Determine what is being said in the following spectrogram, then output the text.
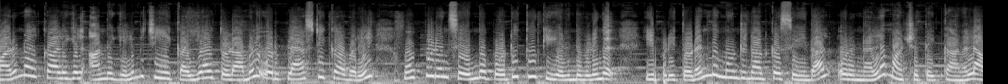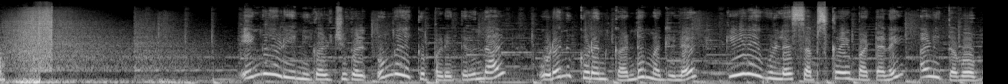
மறுநாள் காலையில் அந்த எலுமிச்சையை கையால் தொடாமல் ஒரு பிளாஸ்டிக் கவரில் உப்புடன் சேர்ந்து போட்டு தூக்கி எறிந்து விடுங்கள். இப்படி தொடர்ந்து மூன்று நாட்கள் செய்தால் ஒரு நல்ல மாற்றத்தை காணலாம். எங்களுடைய நிகழ்ச்சிகள் உங்களுக்கு பிடித்திருந்தால் உடனுக்குடன் கண்டு மகிழ கீழே உள்ள சப்ஸ்கிரைப் பட்டனை அழுத்தவும்.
